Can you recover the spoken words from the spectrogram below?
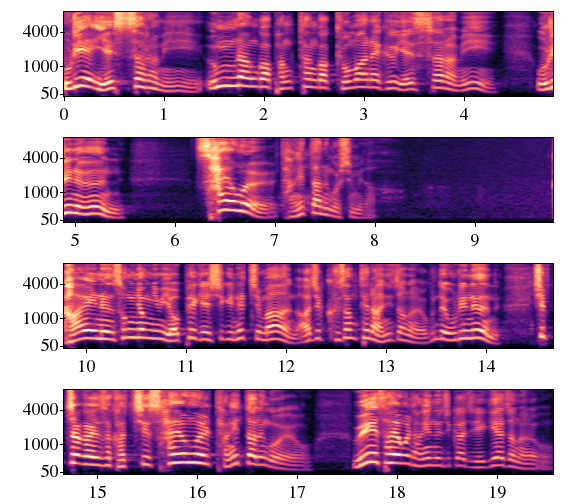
우리의 옛사람이 음란과 방탕과 교만의 그 옛사람이 우리는 사형을 당했다는 것입니다. 가인은 성령님이 옆에 계시긴 했지만 아직 그 상태는 아니잖아요. 근데 우리는 십자가에서 같이 사형을 당했다는 거예요. 왜 사형을 당했는지까지 얘기하잖아요.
